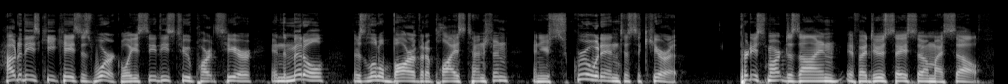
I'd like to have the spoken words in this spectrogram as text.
How do these key cases work? Well, you see these two parts here. In the middle, there's a little bar that applies tension and you screw it in to secure it. Pretty smart design, if I do say so myself.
